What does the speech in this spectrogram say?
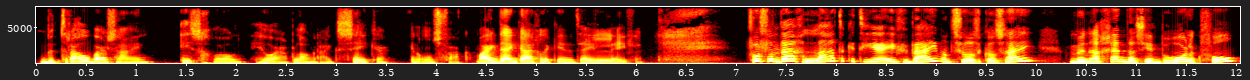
betrouwbaar zijn is gewoon heel erg belangrijk. Zeker in ons vak. Maar ik denk eigenlijk in het hele leven. Voor vandaag laat ik het hier even bij, want zoals ik al zei, mijn agenda zit behoorlijk vol.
